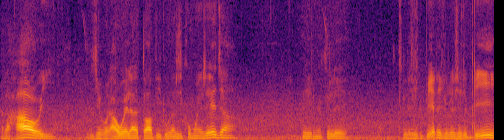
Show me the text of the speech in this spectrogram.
relajado, y, y llegó la abuela de toda figura así como es ella, pedirme que le, que le sirviera, yo le serví,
